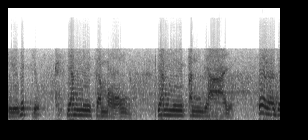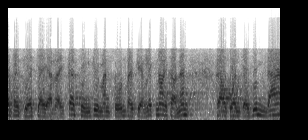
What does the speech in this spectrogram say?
ชีวิตอยู่ ยังมีสมองยังมีปัญญาอยู่แล้วเราจะไปเสียใจอะไร ก็สิ่งที่มันสูญไปเพียงเล็กน้อยเท่านั้น เราควรจะยิ้มได้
